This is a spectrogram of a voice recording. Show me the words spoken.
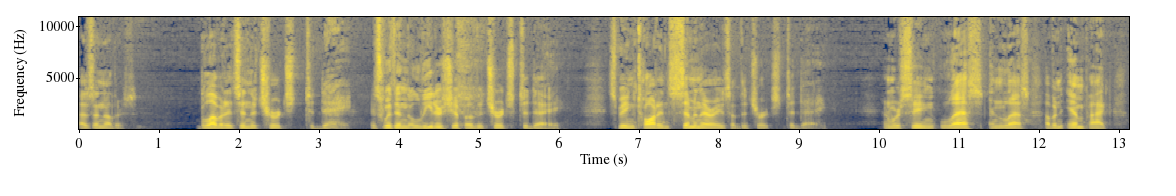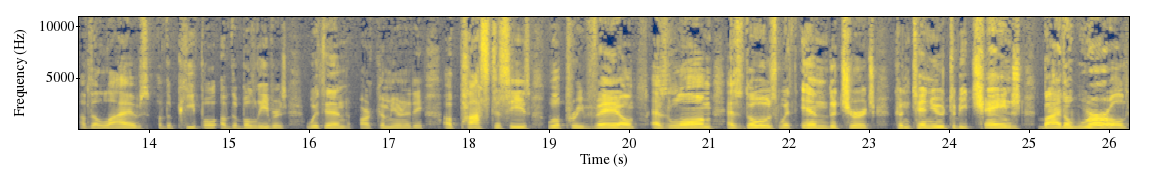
as another's. Beloved, it's in the church today. It's within the leadership of the church today. It's being taught in seminaries of the church today. And we're seeing less and less of an impact of the lives of the people, of the believers within our community. Apostasies will prevail as long as those within the church continue to be changed by the world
